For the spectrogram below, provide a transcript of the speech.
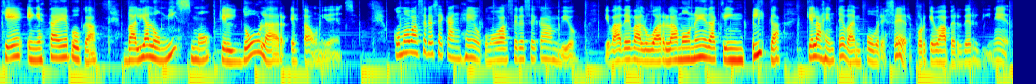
que en esta época valía lo mismo que el dólar estadounidense. ¿Cómo va a ser ese canjeo? ¿Cómo va a ser ese cambio? Que va a devaluar la moneda, que implica que la gente va a empobrecer porque va a perder dinero.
